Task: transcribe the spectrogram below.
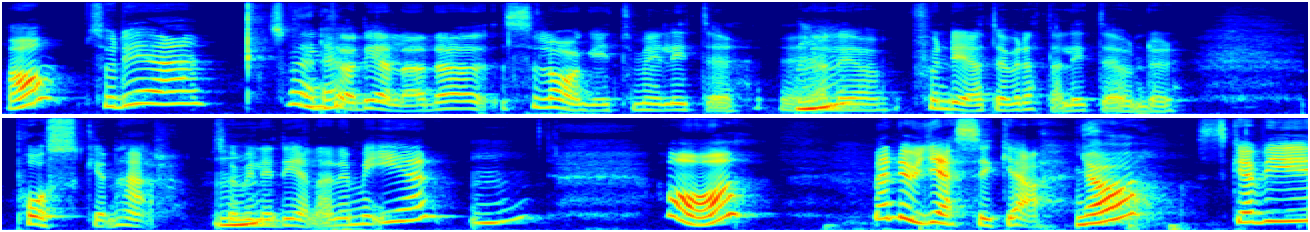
Ja, så det så är tänkte det. jag dela. Det har slagit mig lite, eh, Mm. eller jag har funderat över detta lite under påsken här. Så jag Mm. ville dela det med er. Mm. Ja, men du Jessica, Ja, ska vi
